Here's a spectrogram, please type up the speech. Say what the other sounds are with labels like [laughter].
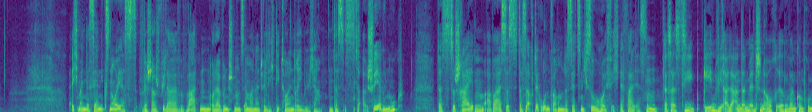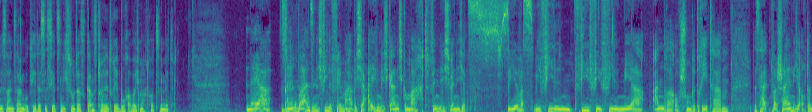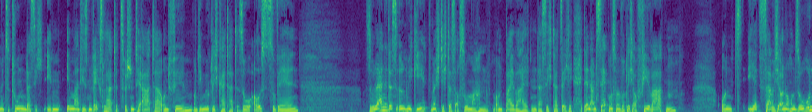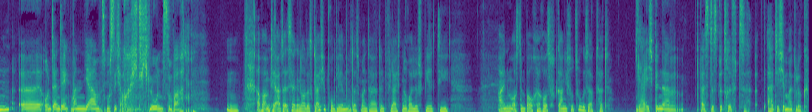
Ich meine, das ist ja nichts Neues. Wir Schauspieler warten oder wünschen uns immer natürlich die tollen Drehbücher. Und das ist schwer genug das zu schreiben, aber es ist, das ist auch der Grund, warum das jetzt nicht so häufig der Fall ist. Hm. Das heißt, Sie gehen wie alle anderen Menschen auch irgendwann Kompromisse ein und sagen, okay, das ist jetzt nicht so das ganz tolle Drehbuch, aber ich mache trotzdem mit. Naja, so wahnsinnig viele Filme habe ich ja eigentlich gar nicht gemacht, finde ich, wenn ich jetzt sehe, was wie viel, viel, viel, viel mehr andere auch schon gedreht haben. Das hat wahrscheinlich auch damit zu tun, dass ich eben immer diesen Wechsel hatte zwischen Theater und Film und die Möglichkeit hatte, so auszuwählen. Solange das irgendwie geht, möchte ich das auch so machen und beibehalten, dass ich tatsächlich, denn am Set muss man wirklich auch viel warten. Und jetzt habe ich auch noch einen Sohn äh, und dann denkt man, ja, es muss sich auch [laughs] richtig lohnen zu warten. Hm. Aber am Theater ist ja genau das gleiche Problem, ne? dass man da dann vielleicht eine Rolle spielt, die einem aus dem Bauch heraus gar nicht so zugesagt hat. Ja, ich bin da, was das betrifft, hatte ich immer Glück.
